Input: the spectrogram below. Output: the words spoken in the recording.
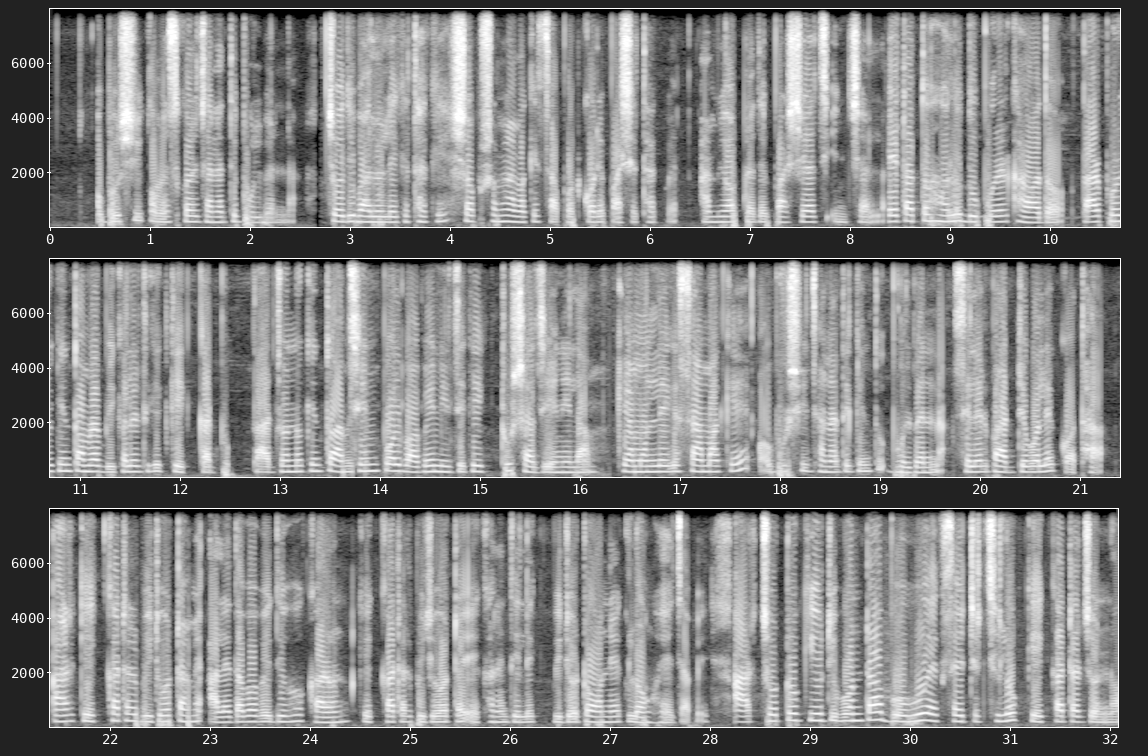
অবশ্যই কমেন্টস করে জানাতে ভুলবেন না। যদি ভালো লেগে থাকে সব সময় আমাকে সাপোর্ট করে পাশে থাকবেন। আমিও আপনাদের পাশে আছি ইনশাল্লাহ এটা তো হলো দুপুরের খাওয়া দাওয়া। তারপরে কিন্তু আমরা বিকালের দিকে কেক কাটবো। তার জন্য কিন্তু আমি সিম্পলভাবে নিজেকে একটু সাজিয়ে নিলাম। কেমন লেগেছে আমাকে অবশ্যই জানাতে কিন্তু ভুলবেন না। ছেলের বার্থডে বলে কথা। আর কেক কাটার ভিডিওটা আমি আলাদাভাবে দিব কারণ কেক কাটার ভিডিওটা এখানে দিলে ভিডিওটা অনেক লং হয়ে যাবে। আর ছোট কিউটি বোনটা বহু এক্সাইটেড ছিল কেক কাটার জন্য।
